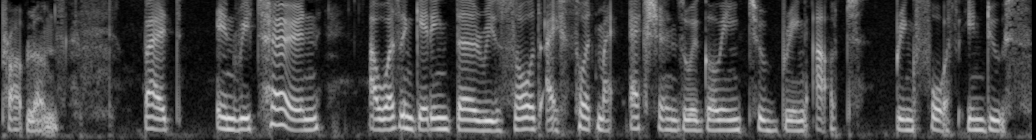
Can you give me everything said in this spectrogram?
problems. But in return, I wasn't getting the result I thought my actions were going to bring out, bring forth, induce.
